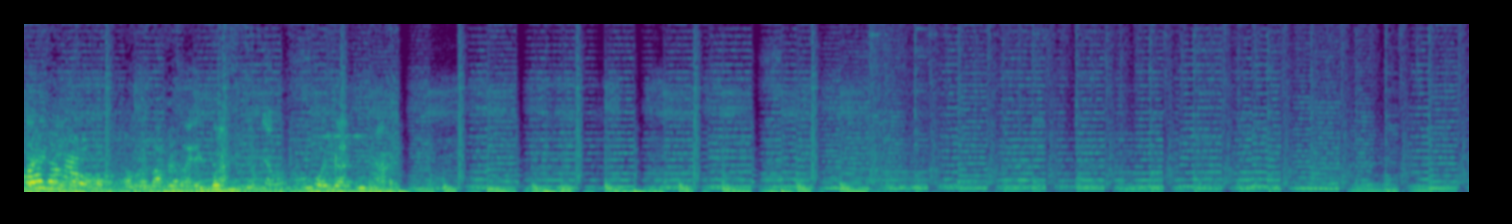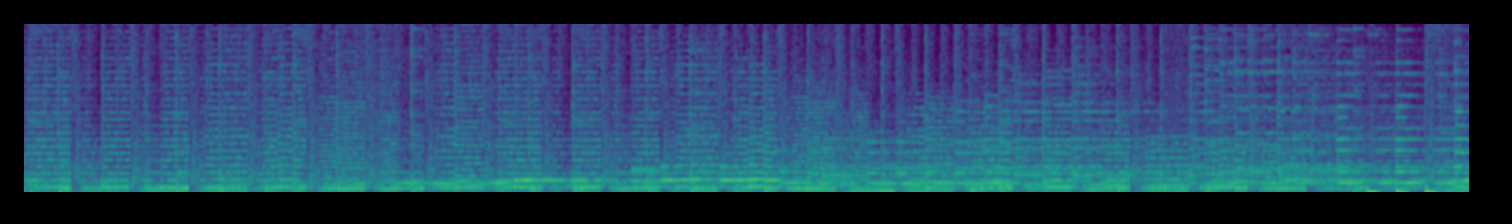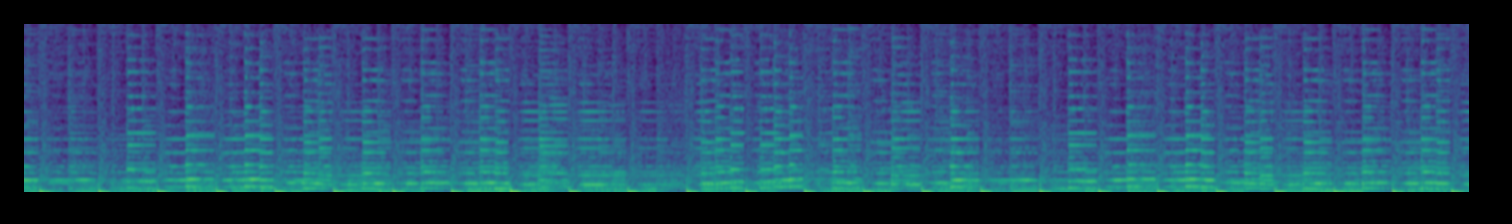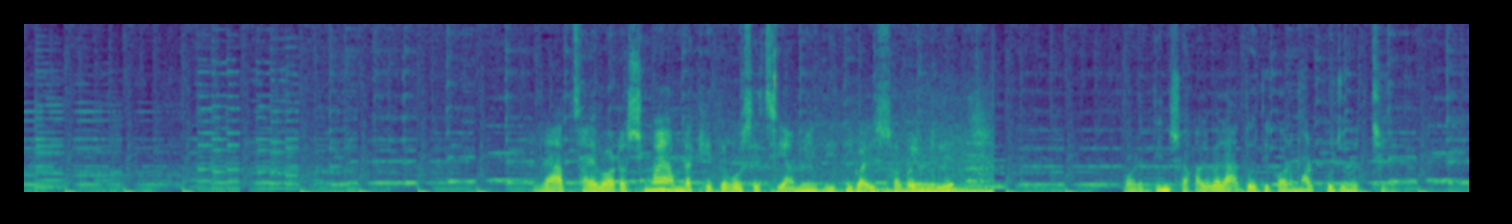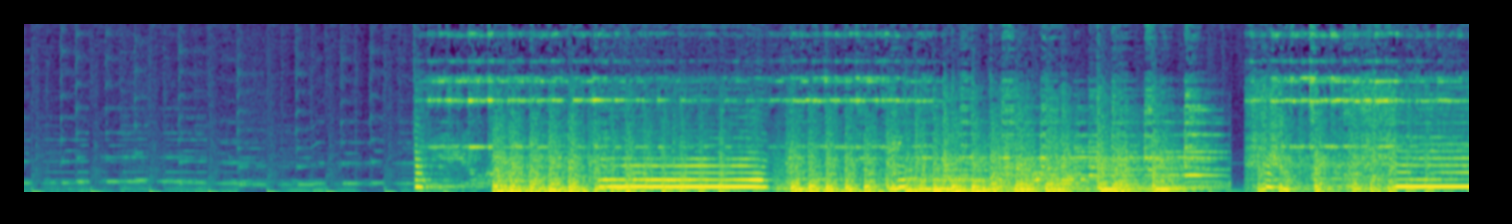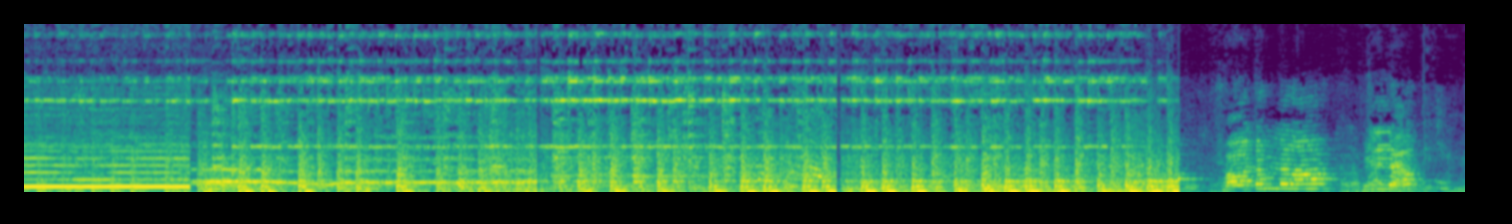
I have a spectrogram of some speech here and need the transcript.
Vai, vai, vai. রাত সাড়ে বারোটার সময় আমরা খেতে বসেছি, আমি, দিদি বাড়ির সবাই মিলে। পরের দিন সকালবেলা দধিকর্মার পুজো হচ্ছিল।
